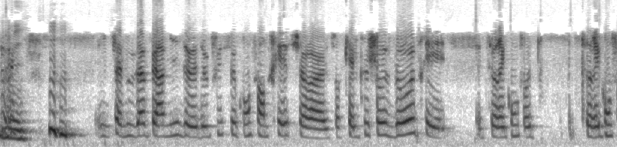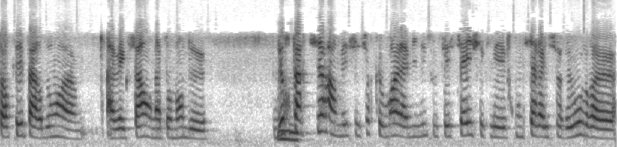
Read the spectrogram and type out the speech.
Oui. et ça nous a permis de, de plus se concentrer sur, euh, sur quelque chose d'autre et, et, de se réconforter, se réconforter pardon, euh, avec ça en attendant de, de mmh. repartir. Hein, mais c'est sûr que moi, à la minute où c'est safe et que les frontières elles se réouvrent,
